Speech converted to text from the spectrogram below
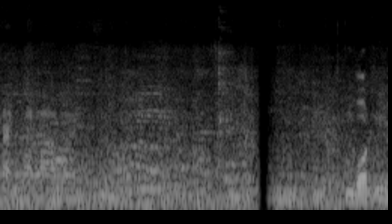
คล้ายๆว่าลาวเลยบดนี่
